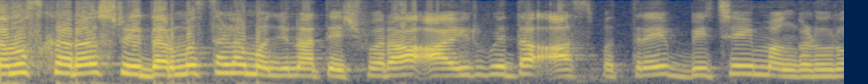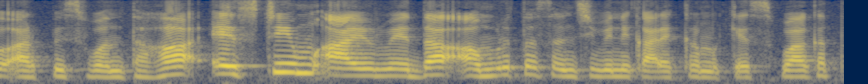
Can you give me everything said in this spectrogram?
ನಮಸ್ಕಾರ, ಶ್ರೀ ಧರ್ಮಸ್ಥಳ ಮಂಜುನಾಥೇಶ್ವರ ಆಯುರ್ವೇದ ಆಸ್ಪತ್ರೆ, ಬಿಜೈ ಮಂಗಳೂರು ಅರ್ಪಿಸುವಂತಹ ಎಸ್ಟಿಎಂ ಆಯುರ್ವೇದ ಅಮೃತ ಸಂಜೀವಿನಿ ಕಾರ್ಯಕ್ರಮಕ್ಕೆ ಸ್ವಾಗತ.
